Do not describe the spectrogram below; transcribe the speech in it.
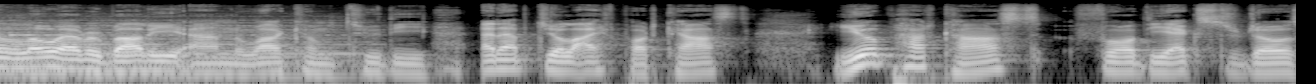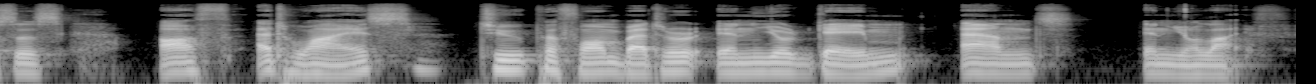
Hello, everybody, and welcome to the Adapt Your Life podcast, your podcast for the extra doses of advice to perform better in your game and in your life.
